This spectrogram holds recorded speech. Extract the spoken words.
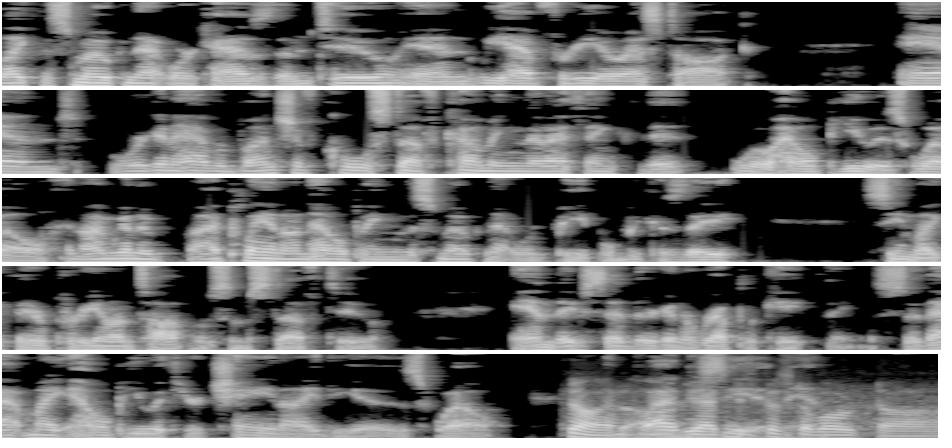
like the Smoke Network has them too, and we have Free OS Talk and we're going to have a bunch of cool stuff coming that I think that will help you as well. And I'm going to, I plan on helping the Smoke Network people because they seem like they're pretty on top of some stuff too. And they've said they're going to replicate things. So that might help you with your chain idea as well. Sure. I'm glad uh, we had discussed it, about uh,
